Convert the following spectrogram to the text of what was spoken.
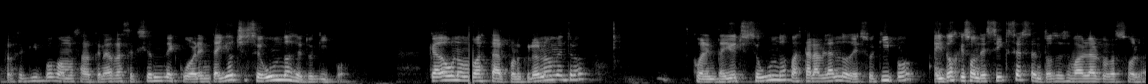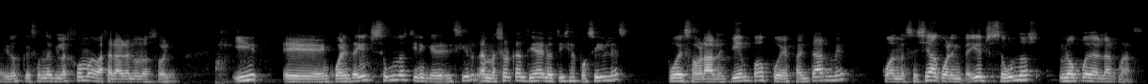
nuestros equipos, vamos a tener la sección de 48 segundos de tu equipo. Cada uno va a estar por cronómetro 48 segundos, va a estar hablando de su equipo. Hay dos que son de Sixers, entonces va a hablar uno solo. Hay dos que son de Oklahoma, va a estar hablando uno solo. Y eh, en 48 segundos tiene que decir la mayor cantidad de noticias posibles. Puede sobrarle tiempo, puede faltarle. Cuando se llega a 48 segundos, no puede hablar más.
